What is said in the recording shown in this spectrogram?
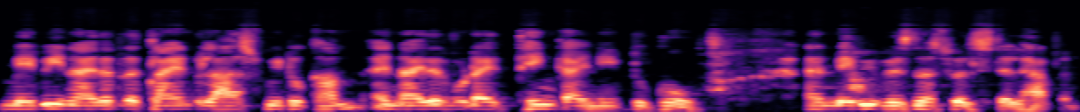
maybe neither the client will ask me to come, and neither would I think I need to go, and maybe business will still happen.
